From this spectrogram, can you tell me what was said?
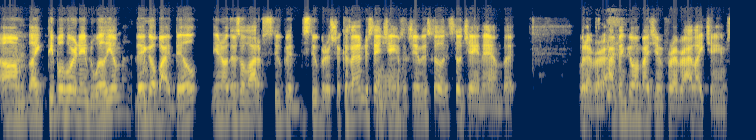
um, like people who are named William, they go by Bill. You know, there's a lot of stupid, stupider shit. Because I understand. James and Jim. It's still, it's still J and M, but whatever. I've been going by Jim forever. I like James.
